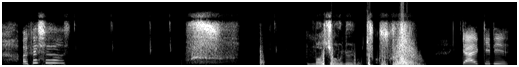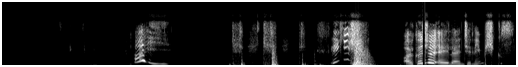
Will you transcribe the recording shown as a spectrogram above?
Arkadaşlar maç oynayayım. Gel kedi. Ay. Gel gel. gel. Arkadaşlar eğlenceliymiş kız.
